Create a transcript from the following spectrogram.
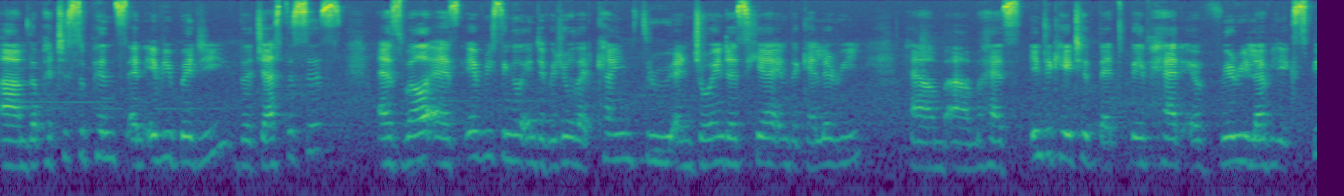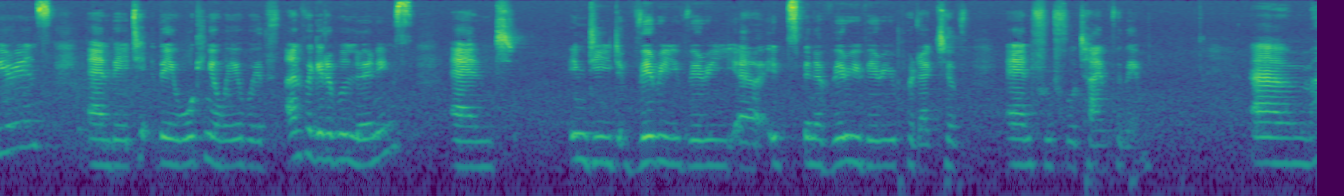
Um, the participants and everybody, the justices, as well as every single individual that came through and joined us here in the gallery um, um, has indicated that they've had a very lovely experience and they t- they're walking away with unforgettable learnings and indeed very very uh, it's been a very very productive and fruitful time for them. Um,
